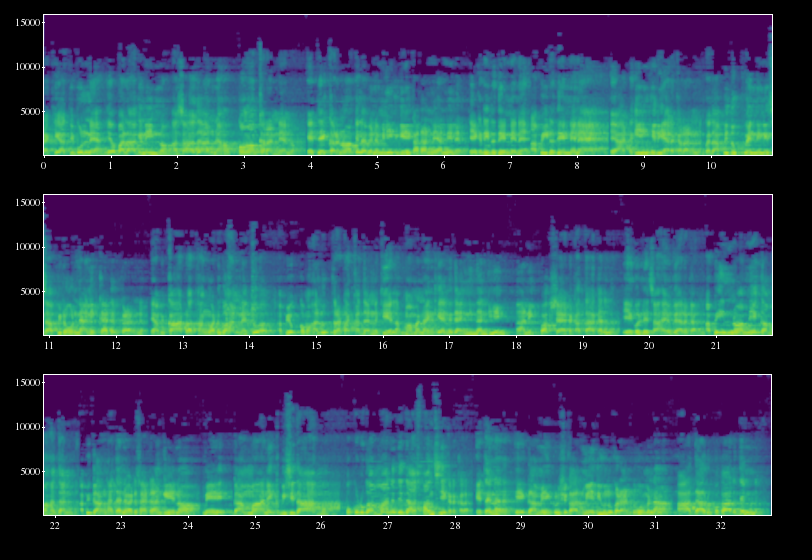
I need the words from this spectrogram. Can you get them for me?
රැකියාව තිබුණේ නැහැ. ඒව බලාගෙන ඉන්නවා. අසාධාරණ ඔක්කොම කරන්න යනවා. ඒත් ඒ කරනවා කියලා වෙන මිනිහෙක් ගේ කඩන්න යන්නේ නැහැ. ඒකට ඉඩ දෙන්නේ නැහැ. අපි ඉඩ දෙන්නේ නැහැ. එයාට ගිහින් හිරිහැර කරන්න. මොකද අපි දුක් වෙන්න නිසා අපිට ඕනේ අනික් අයට කරන්න. ඉතින් අපි කාටවත් හංවඩු ගහන්න නැතුව අපි ඔක්කොම අලුත් රටක් හදන්න කියලා මම නම් කියන්නේ දැන් ඉඳන් ගිහින් අනික් පක්ෂයට කතා කරලා ඒගොල්ලේ සහයෝගය අරගන්න. අපි ඉන්නවා මේ ගම හදන්න. අපි ගම් හදන්න වැඩසටහන් ගේනවා මේ ගම්මාන 20000ම පොකුණු ගම්මාන 2500කට කරන්න. එතන ඒ ගමේ කෘෂිකර්මයේ දියුණු කරන්න උවමනා ආධාර උපකාර දෙන්න.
